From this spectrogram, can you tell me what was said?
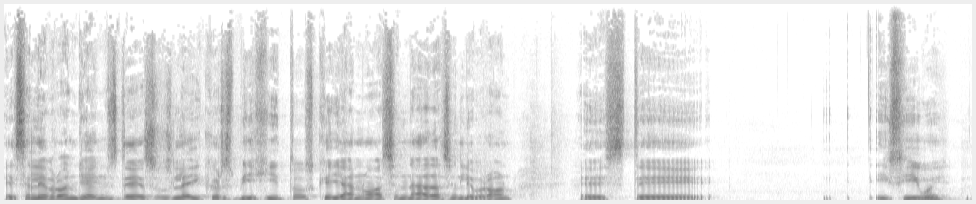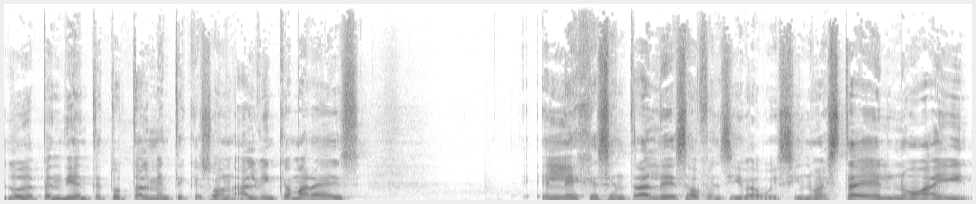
Es el LeBron James de esos Lakers viejitos que ya no hacen nada sin LeBron. Este. Y sí, güey. Lo dependiente totalmente que son. Alvin Kamara es el eje central de esa ofensiva, güey. Si no está él, no hay,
